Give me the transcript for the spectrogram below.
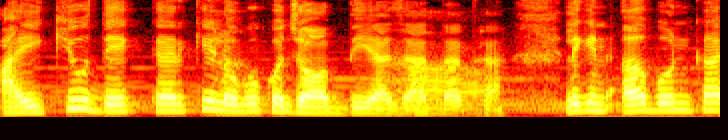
आईक्यू देख करके हाँ। लोगों को जॉब दिया जाता हाँ। था लेकिन अब उनका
